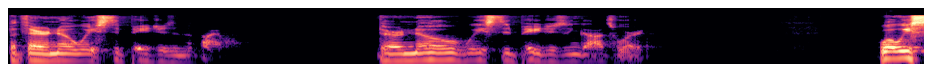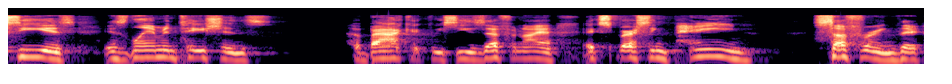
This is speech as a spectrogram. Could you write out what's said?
But there are no wasted pages in the Bible. There are no wasted pages in God's Word. What we see is, is Lamentations, Habakkuk, we see Zephaniah expressing pain, suffering. There,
